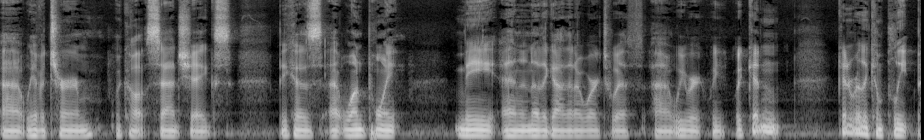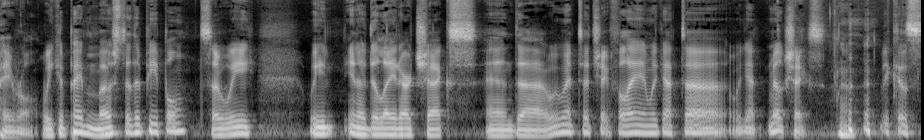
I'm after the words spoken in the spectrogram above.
Uh, we have a term we call it sad shakes because at one point me and another guy that I worked with uh, we were we, we couldn't couldn't really complete payroll. We could pay most of the people so we we you know delayed our checks and uh, we went to Chick Fil A and we got uh, we got milkshakes. Because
